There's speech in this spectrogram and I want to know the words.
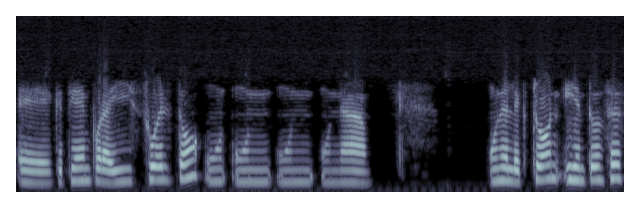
eh, que tienen por ahí suelto un, un, un, una, un electrón y entonces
